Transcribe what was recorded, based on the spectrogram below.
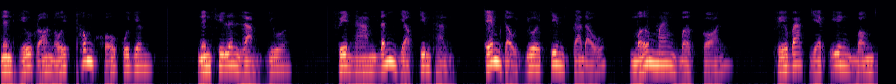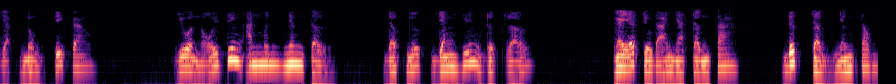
nên hiểu rõ nỗi thống khổ của dân, nên khi lên làm vua, phía Nam đánh vào Chim Thành, chém đầu vua chim xả đẩu, mở mang bờ cõi, phía Bắc dẹp yên bọn giặc nùng trí cao. Vua nổi tiếng anh minh nhân từ, đất nước văn hiến rực rỡ. Ngay ở triều đại nhà Trần ta, Đức Trần Nhân Tông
